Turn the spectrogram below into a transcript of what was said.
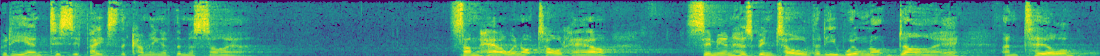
but he anticipates the coming of the Messiah. Somehow, we're not told how, Simeon has been told that he will not die until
